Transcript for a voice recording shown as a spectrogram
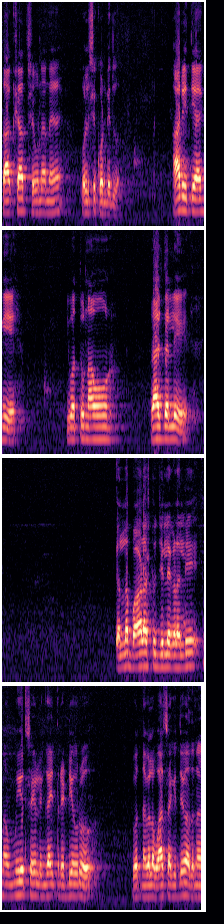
ಸಾಕ್ಷಾತ್ ಶಿವನನ್ನೇ ಒಲಿಸಿಕೊಂಡಿದ್ಲು. ಆ ರೀತಿಯಾಗಿ ಇವತ್ತು ನಾವು ರಾಜ್ಯದಲ್ಲಿ ಎಲ್ಲ ಭಾಳಷ್ಟು ಜಿಲ್ಲೆಗಳಲ್ಲಿ ನಾವು ಮೀರ್ ಸೈ ಲಿಂಗಾಯತ್ ರೆಡ್ಡಿಯವರು ಇವತ್ತು ನಾವೆಲ್ಲ ವಾಸಾಗಿದ್ದೇವೆ ಅದನ್ನು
